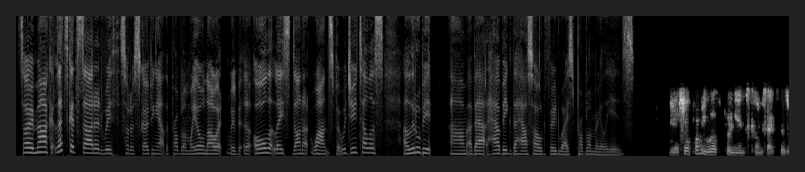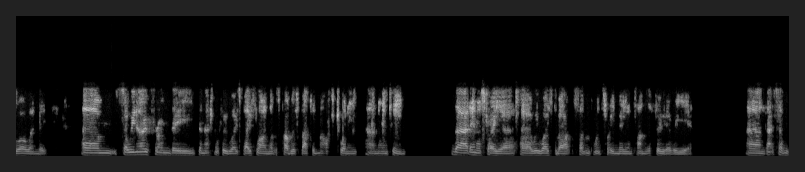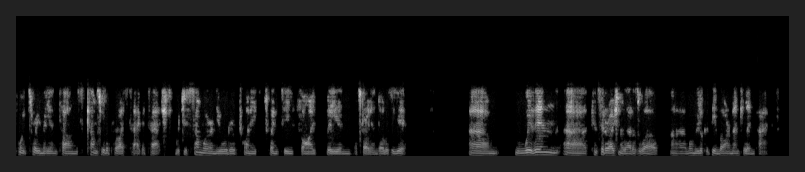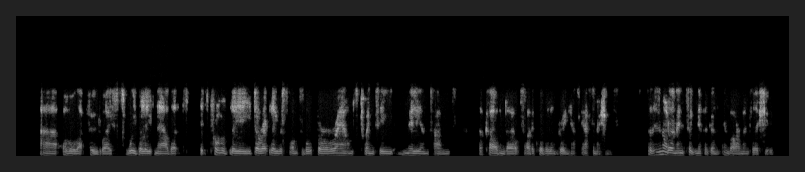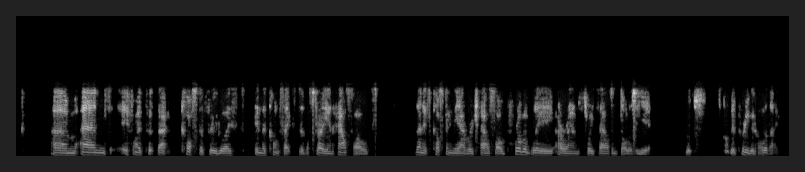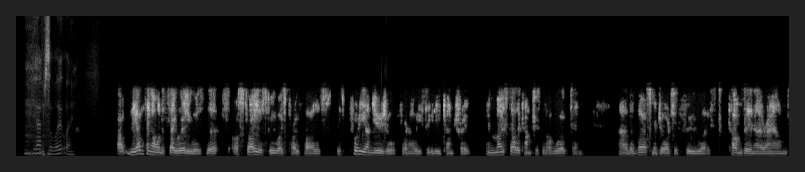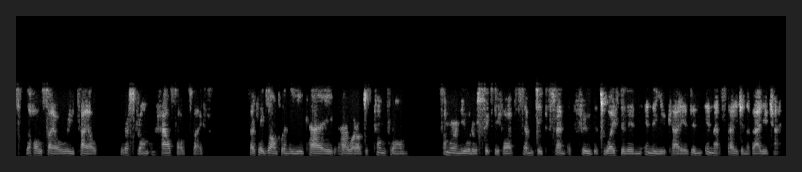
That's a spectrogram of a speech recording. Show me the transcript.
So, Mark, let's get started with sort of scoping out the problem. We all know it. We've uh, all at least done it once, but would you tell us a little bit um, about how big the household food waste problem really is? Yeah, sure. Probably worth putting into context as well, Wendy. Um, so we know from the, the National Food Waste Baseline that was published back in March 2019 that in Australia uh, we waste about 7.3 million tonnes of food every year. And that 7.3 million tonnes comes with a price tag attached, which is somewhere in the order of 20 to 25 billion Australian dollars a year. Um, within uh, consideration of that as well, uh, when we look at the environmental impact uh, of all that food waste, we believe now that it's probably directly responsible for around 20 million tonnes of carbon dioxide equivalent greenhouse gas emissions. So this is not an insignificant environmental issue. Um, and if I put that cost of food waste in the context of Australian households, then it's costing the average household probably around $3,000 a year, which is probably a pretty good holiday. Yeah, absolutely. Uh, the other thing I wanted to say really was that Australia's food waste profile is, is pretty unusual for an OECD country. In most other countries that I've worked in, uh, the vast majority of food waste comes in around the wholesale, retail, restaurant, and household space. So, for example, in the UK, uh, where I've just come from, somewhere in the order of 65 to 70% of food that's wasted in, in the UK is in, in that stage in the value chain.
